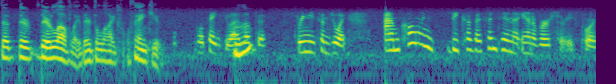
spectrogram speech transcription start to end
they're they're, they're lovely. They're delightful. Thank you. Well, thank you. I'd mm-hmm. love to bring you some joy. I'm calling because I sent in an anniversary for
